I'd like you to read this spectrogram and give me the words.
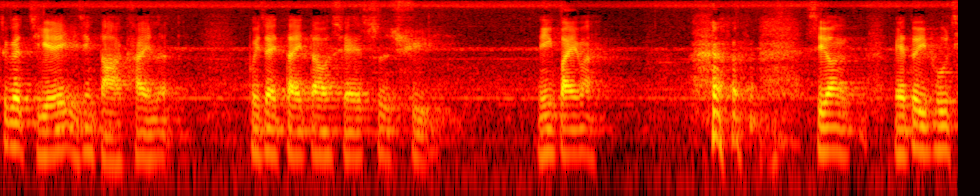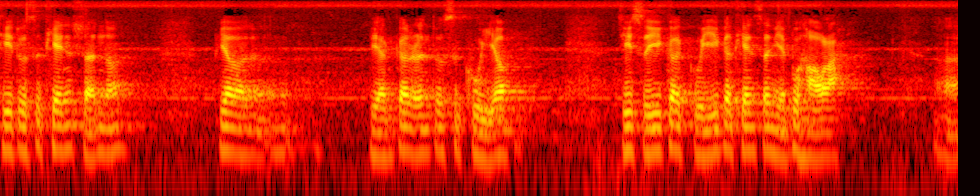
这个结已经打开了，不会再带到些失去，明白吗？希望每对夫妻都是天神哦，不要两个人都是鬼哦。其实一个鬼一个天生也不好啦，啊，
